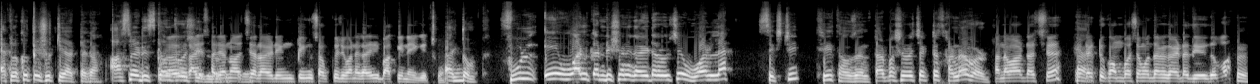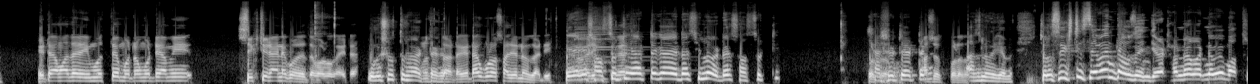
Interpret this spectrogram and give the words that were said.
এক লক্ষ তেষট্টি হাজার টাকা। আসলে ডিসকাউন্ট রয়েছে সাজানো। আছে রাইডিং টিং সবকিছু মানে গাড়ি বাকি নেই কিছু। একদম। ফুল এ ওয়ান কন্ডিশনে গাড়িটা রয়েছে one lakh sixty three thousand তার পাশে রয়েছে একটা থান্ডারবার্ড থান্ডারবার্ড আছে। হ্যাঁ। এটা একটু কম পয়সার মধ্যে আমি গাড়িটা দিয়ে দেবো। এটা আমাদের এই মুহূর্তে মোটামুটি আমি সিক্সটি নাইনে করে দিতে পারব গাড়িটা। উনসত্তর হাজার টাকা। টাকা। এটা পুরো সাজানো গাড়ি। সাতষট্টি হাজার টাকা এটা ছিল এটা সাতষট্টি? সাতষট্টি হাজার টাকা? আসুক করে দেবো। আসলে হয়ে যাবে। চলো সিক্সটি সেভেন থাউজেন্ড যেটা মাত্র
